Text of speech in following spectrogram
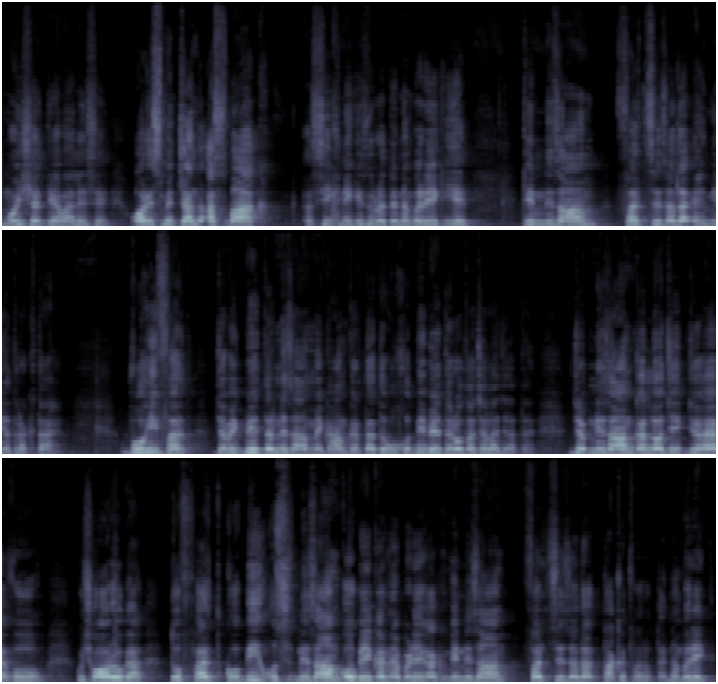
मीशत के हवाले से। और इसमें चंद इसबाक सीखने की ज़रूरत है। नंबर एक ये कि निज़ाम फ़र्द से ज़्यादा अहमियत रखता है। वही फ़र्द जब एक बेहतर निज़ाम में काम करता है तो वो ख़ुद भी बेहतर होता चला जाता है। जब निज़ाम का लॉजिक जो है वो कुछ और होगा तो फ़र्द को भी उस निज़ाम को बे करना पड़ेगा, क्योंकि निज़ाम फ़र्द से ज़्यादा ताकतवर होता है, नंबर एक।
